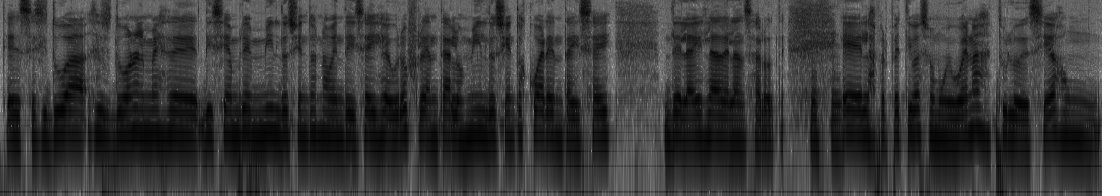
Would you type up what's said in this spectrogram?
que se sitúa, se sitúa en el mes de diciembre en 1.296 euros frente a los 1.246 de la isla de Lanzarote. las perspectivas son muy buenas, tú lo decías, un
